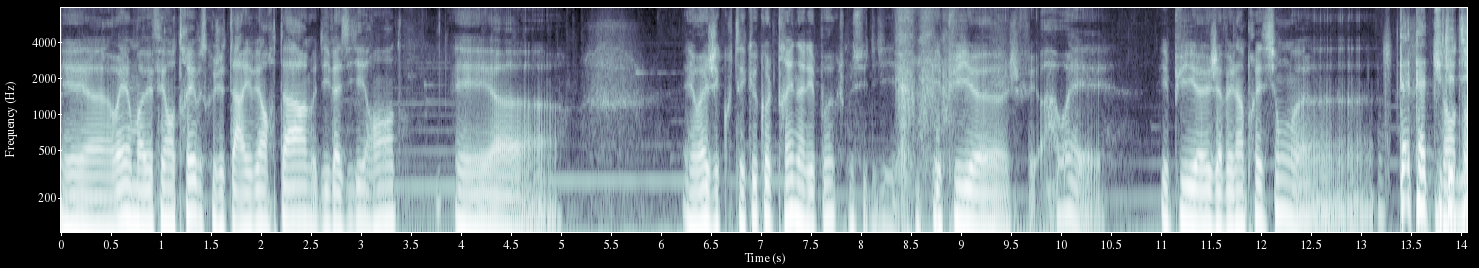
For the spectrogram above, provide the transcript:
Et ouais, on m'avait fait entrer parce que j'étais arrivé en retard. On me dit, vas-y, rentre. Et, euh, et ouais, j'écoutais que Coltrane à l'époque, je me suis dit. et puis, euh, je fais, ah ouais. Et puis, euh, j'avais l'impression. tu t'es dit,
